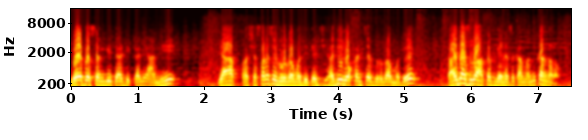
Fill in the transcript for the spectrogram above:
वेळप्रसंगी त्या ठिकाणी आम्ही या प्रशासनाच्या विरोधामध्ये त्या जिहादी लोकांच्या विरोधामध्ये कायदा सुद्धा हातात घेण्याचं काम आम्ही करणार आहोत.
